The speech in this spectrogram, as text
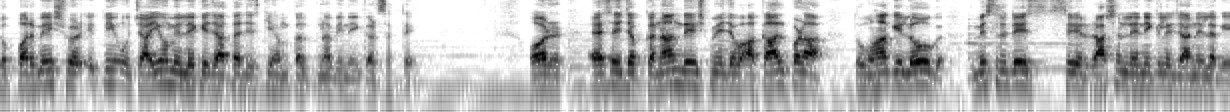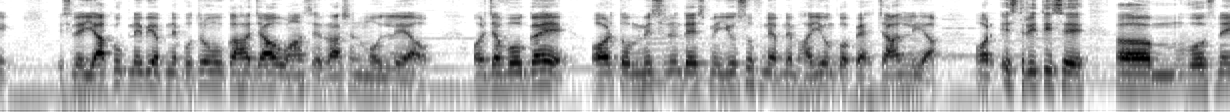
तो परमेश्वर इतनी ऊंचाइयों में लेके जाता है जिसकी हम कल्पना भी नहीं कर सकते। और ऐसे ही जब कनान देश में जब अकाल पड़ा तो वहाँ के लोग मिस्र देश से राशन लेने के लिए जाने लगे। इसलिए याकूब ने भी अपने पुत्रों को कहा, जाओ वहाँ से राशन मोल ले आओ। और जब वो गए, और तो मिस्र देश में यूसुफ ने अपने भाइयों को पहचान लिया और इस रीति से वो उसने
